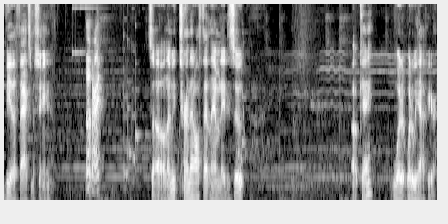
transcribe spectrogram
via the fax machine. Okay. So let me turn that off that laminated suit. Okay. What what do we have here?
